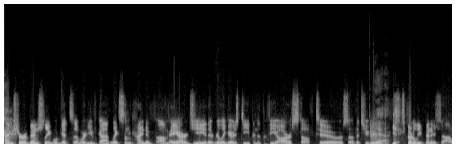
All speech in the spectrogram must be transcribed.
I'm sure eventually we'll get to where you've got like some kind of um, ARG that really goes deep into the VR stuff too, so that you can Yeah. just totally finish, uh,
